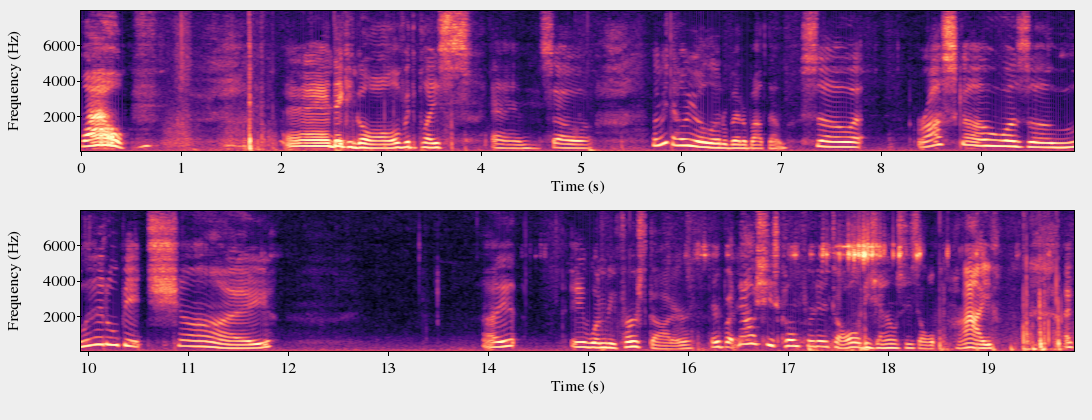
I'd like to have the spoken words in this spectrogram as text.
wow! they can go all over the place. And so, let me tell you a little bit about them. So, Roscoe was a little bit shy. I, when we first got her, but now she's comforted to all these houses all the time. I,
